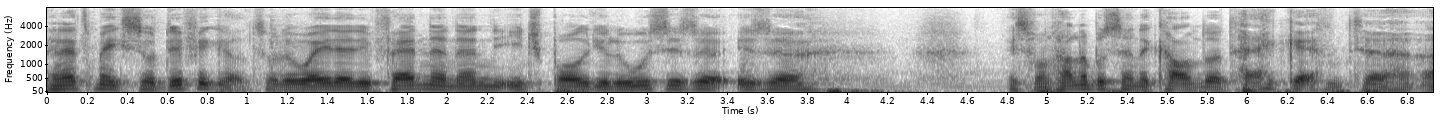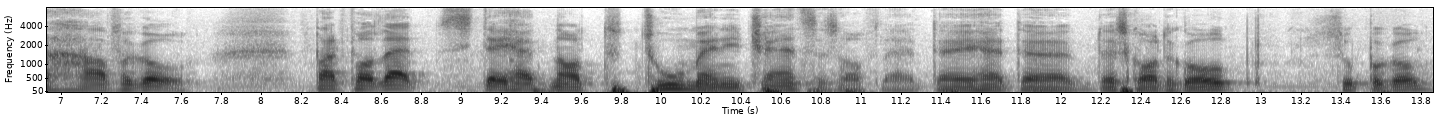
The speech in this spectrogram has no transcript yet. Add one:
and that makes it so difficult. So the way they defend, and then each ball you lose is a is a is 100% a counter attack and uh, a half a goal. But for that, they had not too many chances of that. They had uh, they scored a goal, super goal.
